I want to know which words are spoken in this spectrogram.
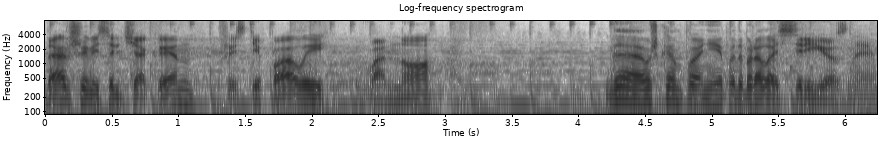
Дальше весельчак Н, Шестипалый, Вано, да уж, компания подобралась серьезная.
